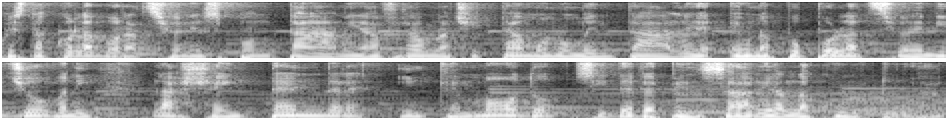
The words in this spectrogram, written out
questa collaborazione spontanea fra una città monumentale e una popolazione di giovani lascia intendere in che modo si deve pensare alla cultura.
